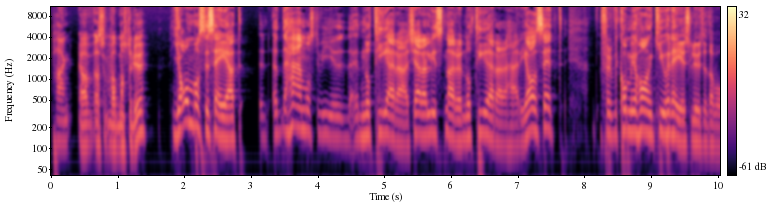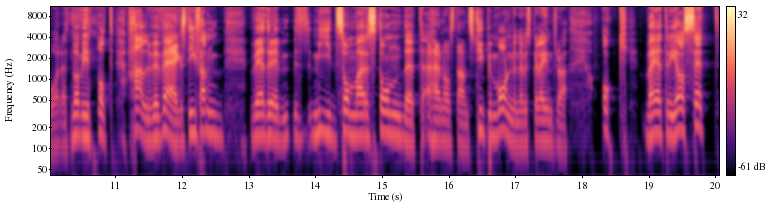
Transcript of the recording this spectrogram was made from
pang... Ja, alltså, vad måste du? Jag måste säga att eh, det här måste vi notera. Kära lyssnare, notera det här. Jag har sett för vi kommer ju ha en Q&A i slutet av året. Nu har vi nått halvvägs. Det är ju fan vad det, midsommarståndet här någonstans. Typ imorgon när vi spelar in tror jag. Och vad heter det, jag har sett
